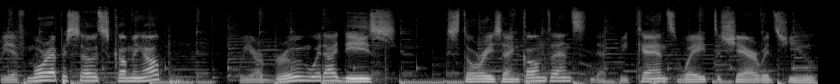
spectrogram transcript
We have more episodes coming up. We are brewing with ideas, stories, and content that we can't wait to share with you.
